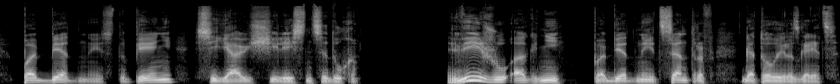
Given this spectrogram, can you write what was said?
— победные ступени сияющей лестницы духа. Вижу огни победные центров, готовые разгореться.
